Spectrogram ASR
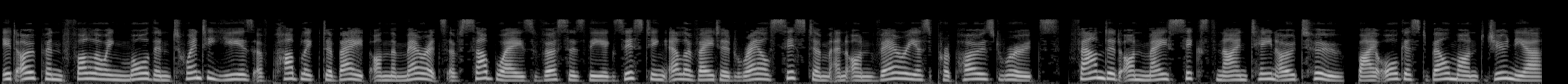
It opened following more than 20 years of public debate on the merits of subways versus the existing elevated rail system and on various proposed routes. Founded on May 6, 1902, by August Belmont, Jr.,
